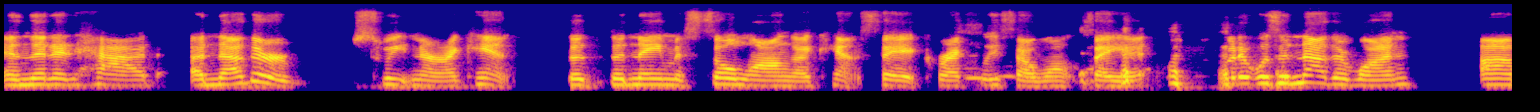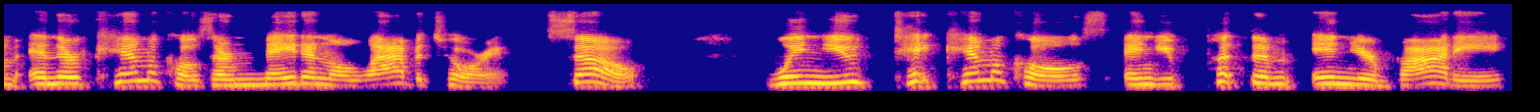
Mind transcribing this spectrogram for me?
and then it had another sweetener. I can't. The, the name is so long I can't say it correctly, so I won't say it. but it was another one. Um, and their chemicals are made in a laboratory. So when you take chemicals and you put them in your body,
